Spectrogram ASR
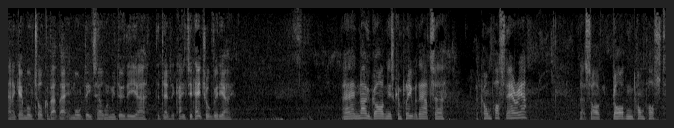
And again we'll talk about that in more detail when we do the uh, the dedicated hedgehog video. And no garden is complete without uh, a compost area. That's our garden compost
